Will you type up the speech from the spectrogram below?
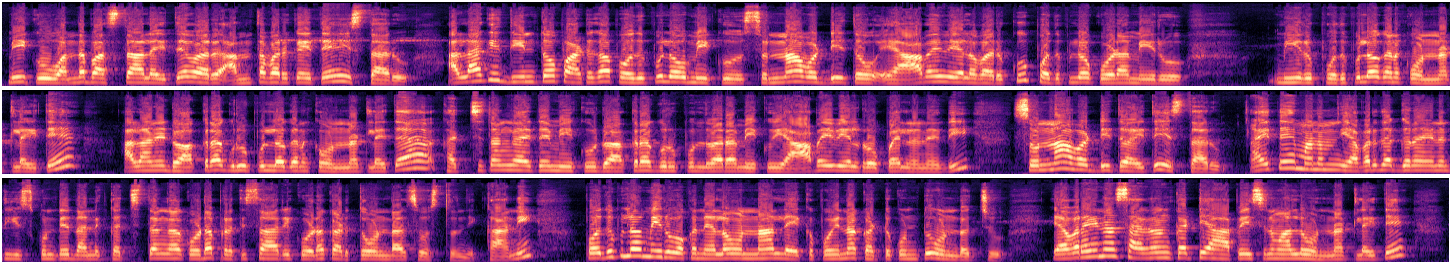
మీకు వంద బస్తాలు అయితే వారు అంతవరకు అయితే ఇస్తారు. అలాగే దీంతో పాటుగా పొదుపులో మీకు సున్నా వడ్డీతో యాభై వేల వరకు పొదుపులో కూడా మీరు మీరు పొదుపులో కనుక ఉన్నట్లయితే అలానే డ్వాక్రా గ్రూపుల్లో కనుక ఉన్నట్లయితే ఖచ్చితంగా అయితే మీకు డ్వాక్రా గ్రూపుల ద్వారా మీకు యాభై వేల రూపాయలు అనేది సున్నా వడ్డీతో అయితే ఇస్తారు. అయితే మనం ఎవరి దగ్గర అయినా తీసుకుంటే దాన్ని ఖచ్చితంగా కూడా ప్రతిసారి కూడా కడుతూ ఉండాల్సి వస్తుంది. కానీ పొదుపులో మీరు ఒక నెల ఉన్నా లేకపోయినా కట్టుకుంటూ ఉండొచ్చు. ఎవరైనా సగం కట్టి ఆపేసిన వాళ్ళు ఉన్నట్లయితే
